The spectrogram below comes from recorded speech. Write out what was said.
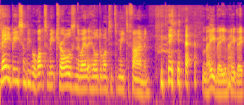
Maybe some people want to meet trolls in the way that Hilda wanted to meet a fireman. yeah. maybe, maybe.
